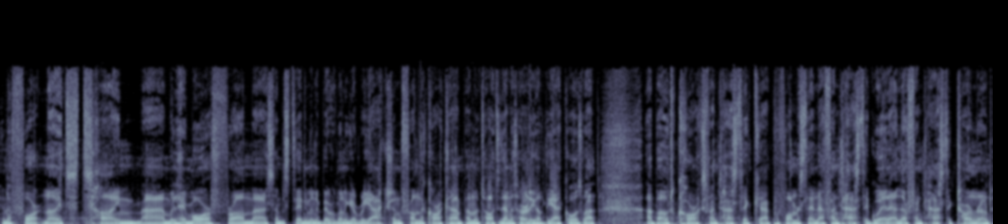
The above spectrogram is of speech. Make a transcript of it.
in a fortnight's time. Um, we'll hear more from uh, Stadium in a bit. We're going to get reaction from the Cork camp and we'll talk to Denis Hurley of the Echo as well about Cork's fantastic uh, performance then, their fantastic win and their fantastic turnaround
